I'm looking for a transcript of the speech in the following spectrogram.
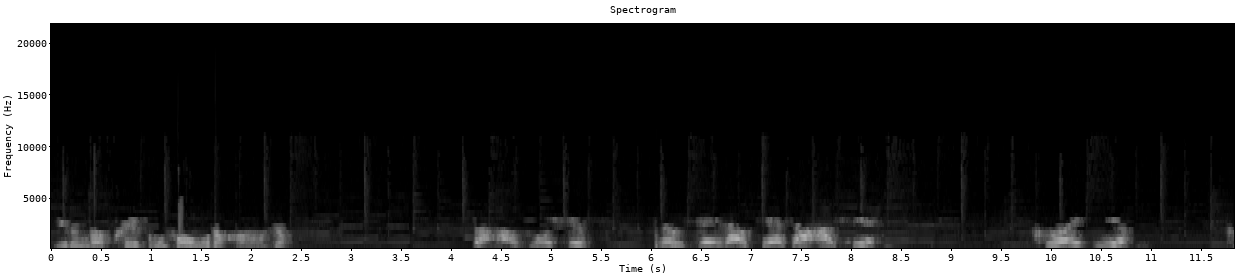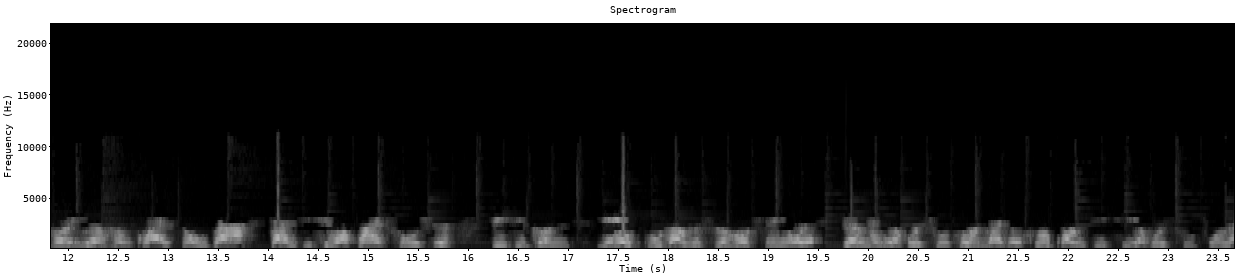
一定的配送错误的可能性。的好处是能飞到天上，而且可以可以很快送达。但机器的坏处是，机器可能也有故障的时候，是因为人类也会出错，那就何况机器也会出错了。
